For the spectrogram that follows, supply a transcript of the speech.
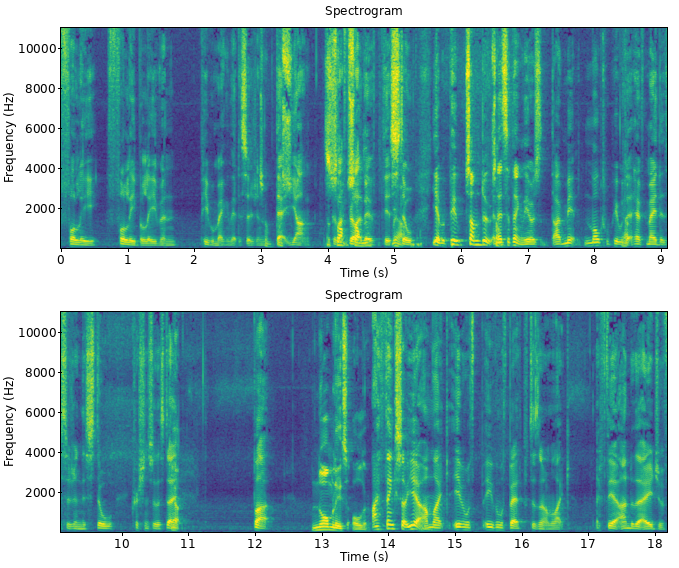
fully fully believe in people making that decision Some- that young because some- I feel like they're, they're Yeah. still yeah, but people, some do, and that's the thing. There was I've met multiple people Yeah. that have made that decision. They're still Christians to this day, Yeah. but Normally it's older. I think so. Yeah, I'm like even with even with baptism, I'm like if they're under the age of,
